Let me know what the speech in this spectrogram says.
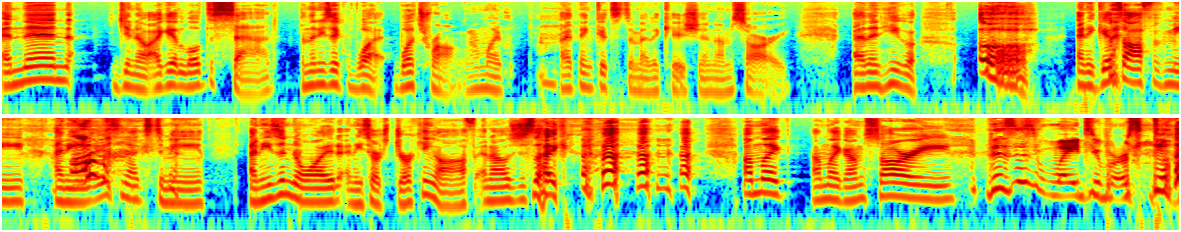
and then. You know, I get a little sad, and then he's like, "What? What's wrong?" And I'm like, "I think it's the medication. I'm sorry." And then he go, "Ugh," and he gets off of me, and he lays next to me, and he's annoyed, and he starts jerking off, and I was just like, "I'm like, I'm like, I'm sorry." This is way too personal.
